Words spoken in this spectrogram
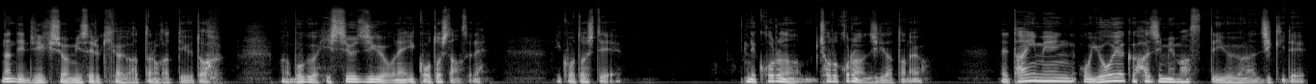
なんで履歴書を見せる機会があったのかっていうと、まあ、僕が必修授業をね、行こうとしたんですよね。行こうとして、で、コロナ、ちょうどコロナの時期だったのよ。で、対面をようやく始めますっていうような時期で、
